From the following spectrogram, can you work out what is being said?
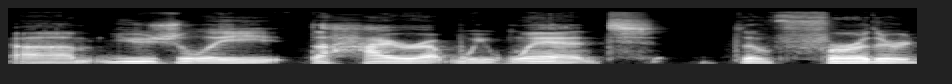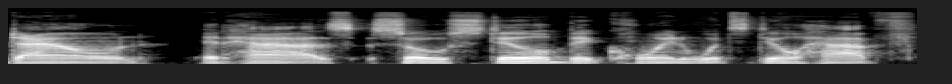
um, usually the higher up we went, the further down it has. So still Bitcoin would still have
